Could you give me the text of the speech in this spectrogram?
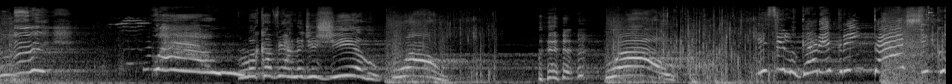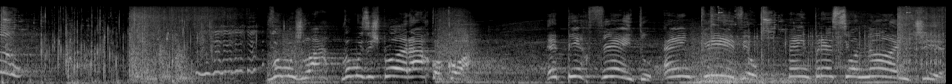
Use sua areia! Uma caverna de gelo! Uau! Uau! Esse lugar é fantástico! Vamos lá, vamos explorar, Cocó! É perfeito! É incrível! É impressionante!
